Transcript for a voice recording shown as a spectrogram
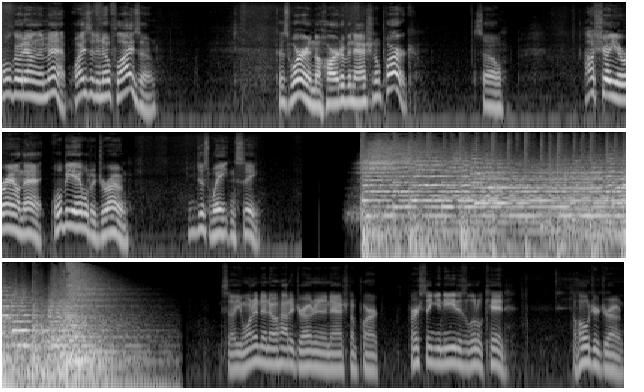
We'll go down to the map. Why is it a no fly zone? Because we're in the heart of a national park. So I'll show you around that. We'll be able to drone. You just wait and see. So you wanted to know how to drone in a national park. First thing you need is a little kid to hold your drone.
